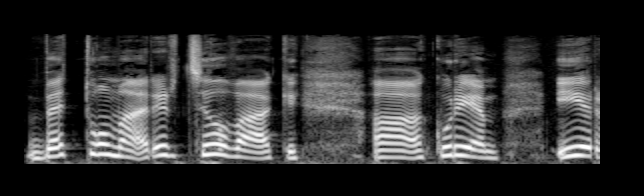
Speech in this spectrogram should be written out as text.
bet tomēr ir cilvēki, kuriem ir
